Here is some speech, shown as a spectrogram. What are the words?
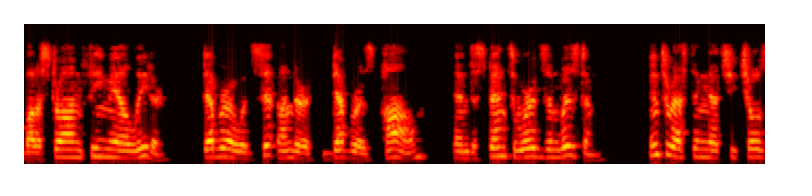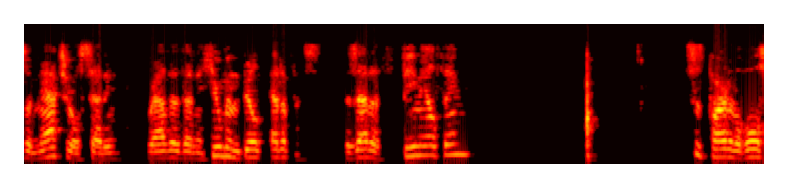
about a strong female leader. Deborah would sit under Deborah's palm and dispense words and wisdom. Interesting that she chose a natural setting rather than a human-built edifice. Is that a female thing? This is part of the whole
